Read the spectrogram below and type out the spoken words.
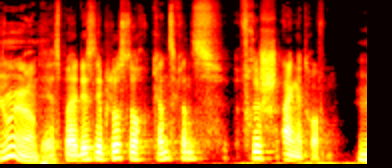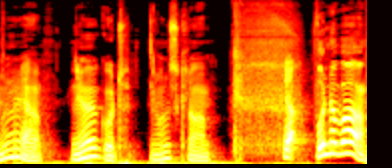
Oh ja. Der ist bei Disney Plus noch ganz, ganz frisch eingetroffen. Naja. Ja, gut. Alles klar. Ja. Wunderbar.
